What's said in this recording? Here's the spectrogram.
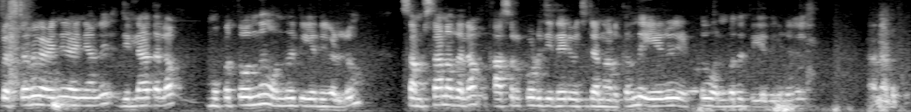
ക്ലസ്റ്റർ കഴിഞ്ഞു കഴിഞ്ഞാൽ ജില്ലാതലം മുപ്പത്തൊന്ന് ഒന്ന് തീയതികളിലും സംസ്ഥാനതലം കാസർഗോഡ് ജില്ലയിൽ വെച്ചിട്ടാണ് നടക്കുന്നത്. ഏഴ് എട്ട് ഒൻപത് തീയതികളിൽ നടക്കും.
